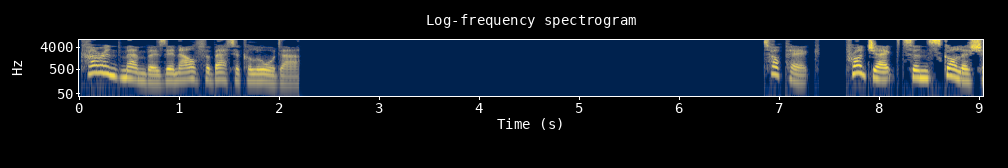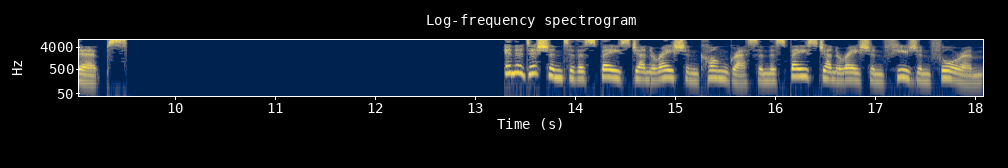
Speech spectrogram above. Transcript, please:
Current members in alphabetical order Projects and scholarships In addition to the Space Generation Congress and the Space Generation Fusion Forum,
